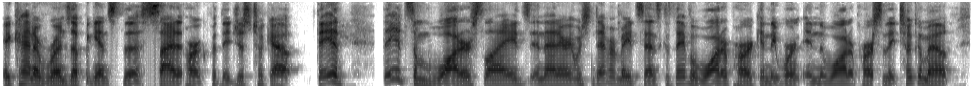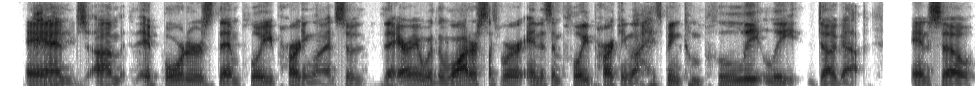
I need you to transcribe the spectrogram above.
It kind of runs up against the side of the park, but they just took out they had they had some water slides in that area, which never made sense because they have a water park and they weren't in the water park. So they took them out and um, it borders the employee parking lot. And so the area where the water slides were and this employee parking lot has been completely dug up. And so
